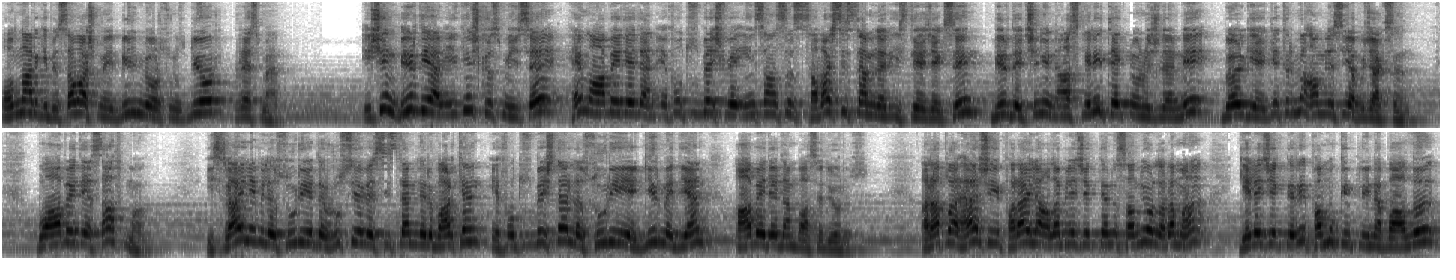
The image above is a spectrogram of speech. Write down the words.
onlar gibi savaşmayı bilmiyorsunuz diyor resmen. İşin bir diğer ilginç kısmı ise hem ABD'den F-35 ve insansız savaş sistemleri isteyeceksin, bir de Çin'in askeri teknolojilerini bölgeye getirme hamlesi yapacaksın. Bu ABD saf mı? İsrail'e bile Suriye'de Rusya ve sistemleri varken F-35'lerle Suriye'ye girme diyen ABD'den bahsediyoruz. Araplar her şeyi parayla alabileceklerini sanıyorlar ama gelecekleri pamuk ipliğine bağlı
